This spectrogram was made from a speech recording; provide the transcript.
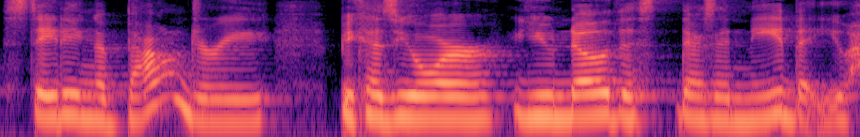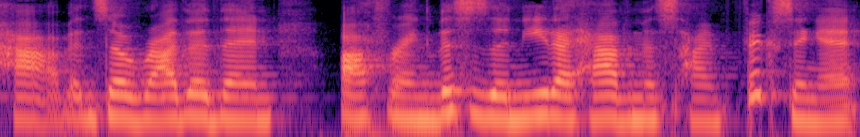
stating a boundary because you're you know this there's a need that you have and so rather than offering this is a need I have and this time fixing it.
